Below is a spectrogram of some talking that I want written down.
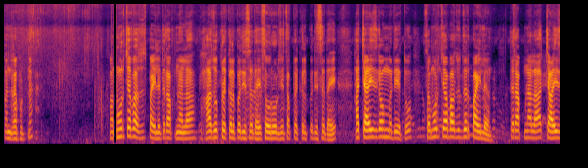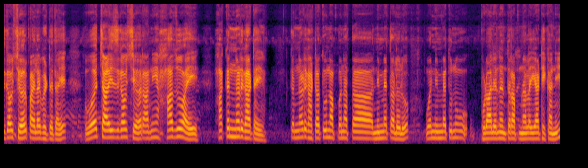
पंधरा फूट ना? समोरच्या बाजूस पाहिलं तर आपणाला हा जो प्रकल्प दिसत आहे सौर ऊर्जेचा प्रकल्प दिसत आहे हा चाळीसगावमध्ये येतो. समोरच्या बाजूस जर पाहिलं तर आपणाला चाळीसगाव शहर पाहायला भेटत आहे व चाळीसगाव शहर आणि हा जो आहे हा कन्नड घाट आहे. कन्नड घाटातून आपण आता निम्म्यात आलेलो व निम्म्यातून पुढं आल्यानंतर आपणाला या ठिकाणी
